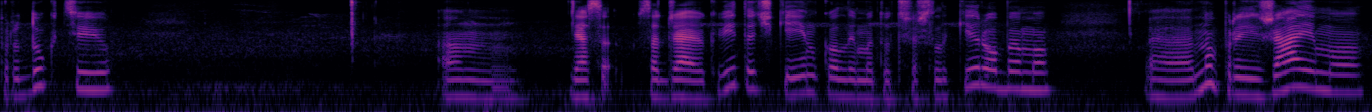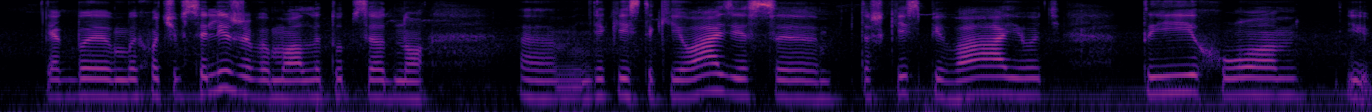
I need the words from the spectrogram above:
продукцію. Ем, Я саджаю квіточки, інколи ми тут шашлики робимо. Е, Ну, приїжджаємо. Якби ми хоч і в селі живемо, але тут все одно е, якийсь такий оазіс, е, пташки співають тихо, і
